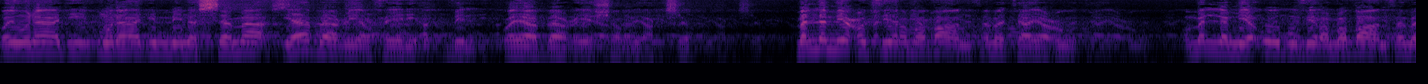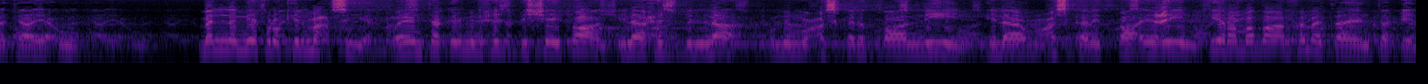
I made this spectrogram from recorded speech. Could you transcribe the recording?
وينادي مناد من السماء يا باغي الخير أقبل ويا باغي الشر أقصر. من لم يعد في رمضان فمتى يعود؟ ومن لم يؤوب في رمضان فمتى يؤوب؟ من لم يترك المعصية وينتقل من حزب الشيطان إلى حزب الله ومن معسكر الضالين إلى معسكر الطائعين في رمضان فمتى ينتقل؟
